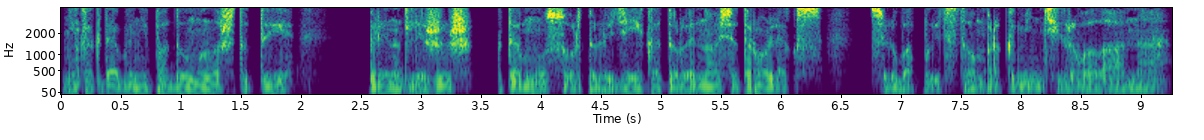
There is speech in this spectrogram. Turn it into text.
«Никогда бы не подумала, что ты принадлежишь к тому сорту людей, которые носят Ролекс», — с любопытством прокомментировала она.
